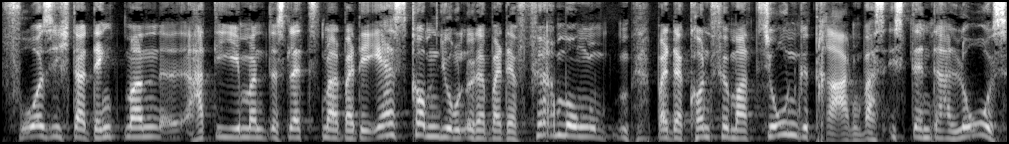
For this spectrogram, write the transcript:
vor sich, da denkt man, äh, hat die jemand das letzte Mal bei der Erstkommunion oder bei der Firmung, bei der Konfirmation getragen? Was ist denn da los?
